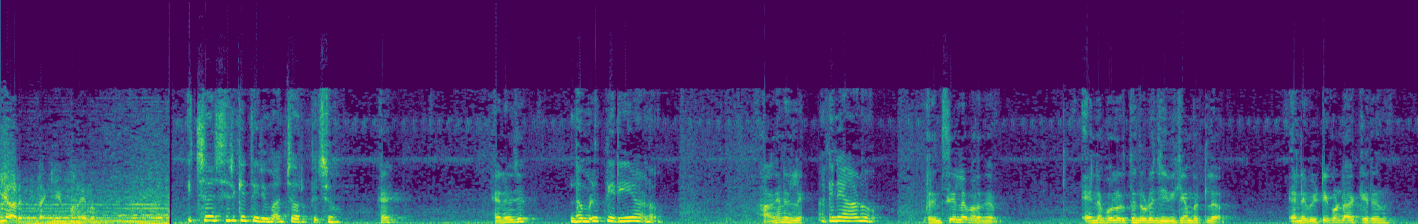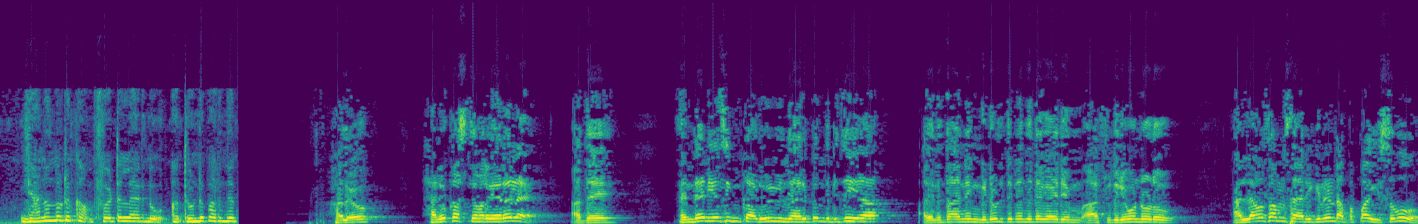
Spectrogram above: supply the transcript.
ഇയാൾ എന്തൊക്കെയാ പറയുന്നു ഇച്ഛാശരിക്ക് തീരുമാനിച്ചുറപ്പിച്ചോ എന്നെ നമ്മൾ പിരിയാണോ? അങ്ങനല്ലേ. അങ്ങനെയാണോ? പ്രിൻസി അല്ലേ പറഞ്ഞ എന്നെ പോലെ ഒരുത്തന്റെ കൂടെ ജീവിക്കാൻ പറ്റില്ല. എന്നെ വീട്ടിൽ കൊണ്ടാക്കിയിരുന്നു ഞാനൊന്നോട് കംഫർട്ട് അല്ലായിരുന്നു. അതുകൊണ്ട് പറഞ്ഞത് ഹലോ ഹലോ കസ്റ്റമർ കെയർ അല്ലേ? അതെ. എന്റെ അനിയ കടുവിൽ കാർഡ് ഞാനിപ്പോ എന്തിട്ട് ചെയ്യാ? അതിന് താൻ ഇങ്ങോട്ട് വിളിച്ചിട്ട് എന്തിന്റെ കാര്യം? ആശുപത്രി കൊണ്ടോടൂ അല്ല അവൻ സംസാരിക്കുന്നുണ്ട്. അപ്പൊ പൈസ പോവോ?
